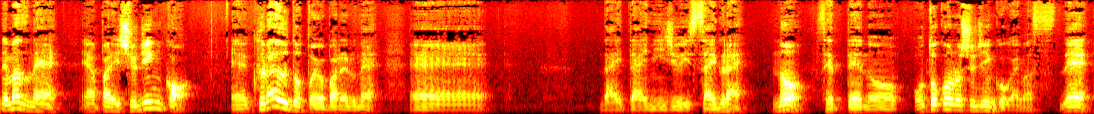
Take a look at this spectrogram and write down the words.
で、まずね、やっぱり主人公、えークラウドと呼ばれるね、えー、大体21歳ぐらいの設定の男の主人公がいます。で、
